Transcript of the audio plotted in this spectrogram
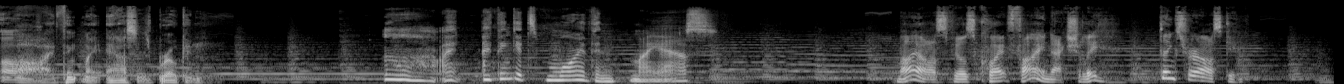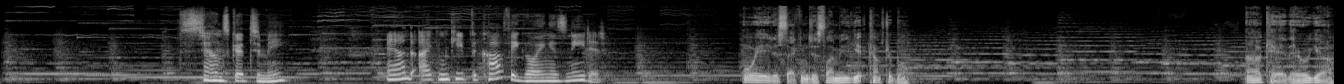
Oh, I think my ass is broken. Oh, I, I think it's more than my ass. My ass feels quite fine, actually. Thanks for asking. Sounds good to me. And I can keep the coffee going as needed. Wait a second, just let me get comfortable. Okay, there we go.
